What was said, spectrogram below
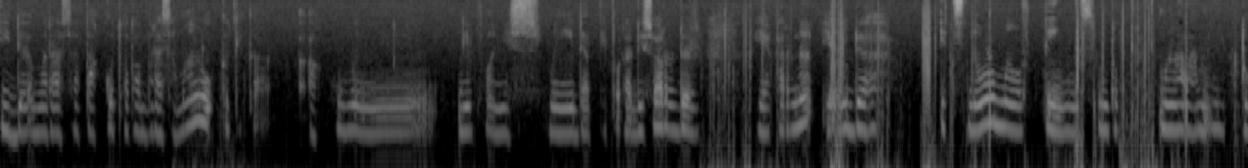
tidak merasa takut atau merasa malu ketika aku men difonis mengidap bipolar disorder. Ya karena ya udah it's normal things untuk mengalami itu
